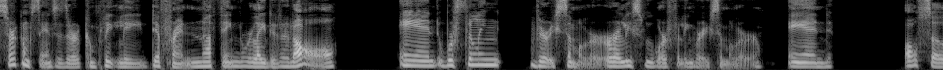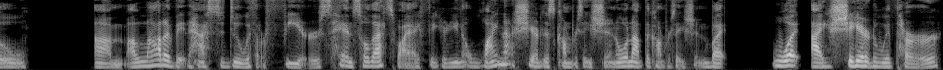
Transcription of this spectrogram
circumstances that are completely different, nothing related at all. And we're feeling very similar, or at least we were feeling very similar. And also, um, a lot of it has to do with our fears. And so that's why I figured, you know, why not share this conversation? Well, not the conversation, but what I shared with her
